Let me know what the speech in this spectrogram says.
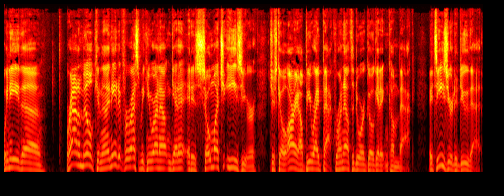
we need uh we're out of milk and I need it for recipe. Can you run out and get it?" It is so much easier. Just go, "All right, I'll be right back." Run out the door, go get it and come back. It's easier to do that.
